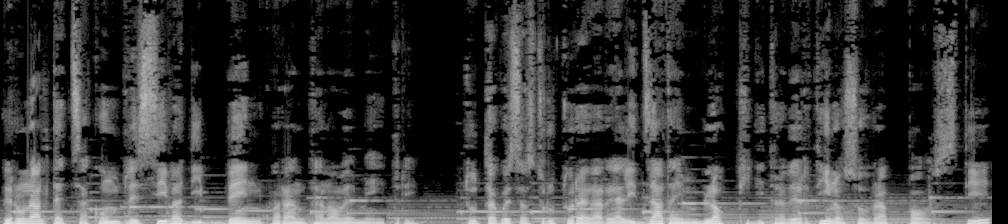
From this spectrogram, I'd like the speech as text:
per un'altezza complessiva di ben 49 metri. Tutta questa struttura era realizzata in blocchi di travertino sovrapposti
